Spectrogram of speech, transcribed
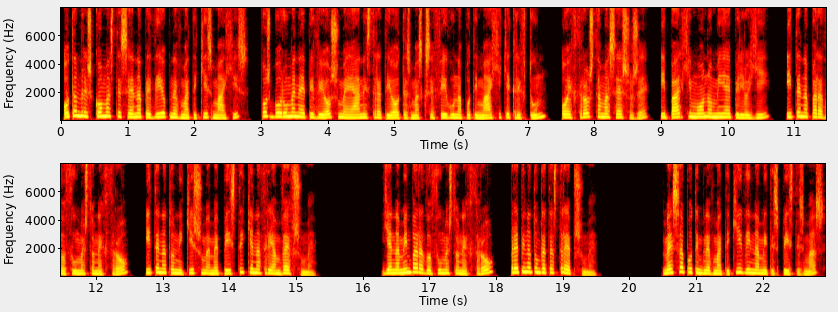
Όταν βρισκόμαστε σε ένα πεδίο πνευματικής μάχης, πώς μπορούμε να επιβιώσουμε εάν οι στρατιώτες μας ξεφύγουν από τη μάχη και κρυφτούν, ο εχθρός θα μας έσωζε, υπάρχει μόνο μία επιλογή, είτε να παραδοθούμε στον εχθρό, είτε να τον νικήσουμε με πίστη και να θριαμβεύσουμε. Για να μην παραδοθούμε στον εχθρό, πρέπει να τον καταστρέψουμε. Μέσα από την πνευματική δύναμη της πίστης μας,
